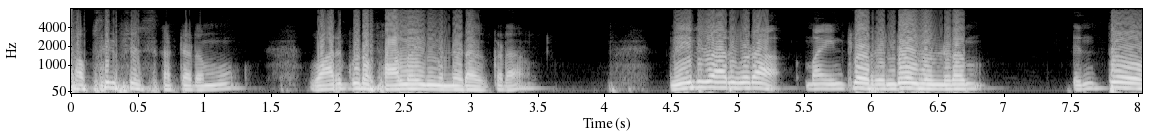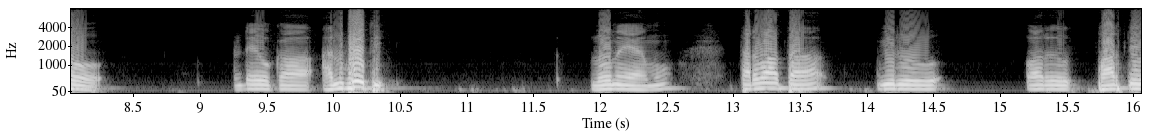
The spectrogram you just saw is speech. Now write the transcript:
సబ్స్క్రిప్షన్స్ కట్టడము వారికి కూడా ఫాలోయింగ్ ఉండడం అక్కడ. వేణు గారు కూడా మా ఇంట్లో రెండు రోజులు ఉండడం ఎంతో అంటే ఒక అనుభూతి లోనయ్యాము. తర్వాత వీరు వారు పార్థివ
